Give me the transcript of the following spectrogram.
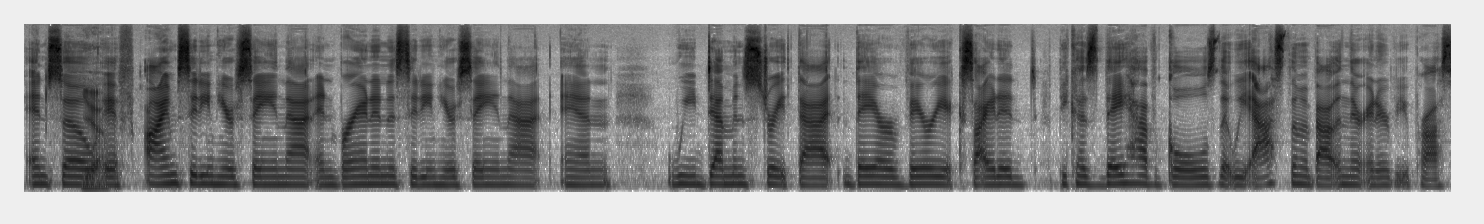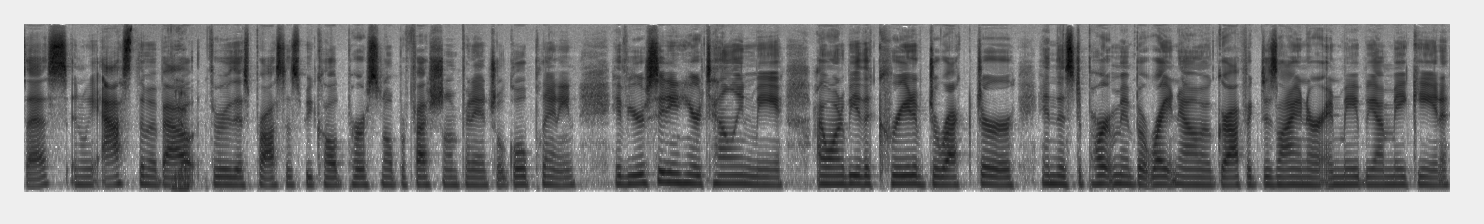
And so Yeah. if I'm sitting here saying that and Brandon is sitting here saying that and we demonstrate that they are very excited because they have goals that we ask them about in their interview process. And we ask them about Yep. through this process we called personal professional and financial goal planning. If you're sitting here telling me i want to be the creative director in this department but right now i'm a graphic designer and maybe i'm making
